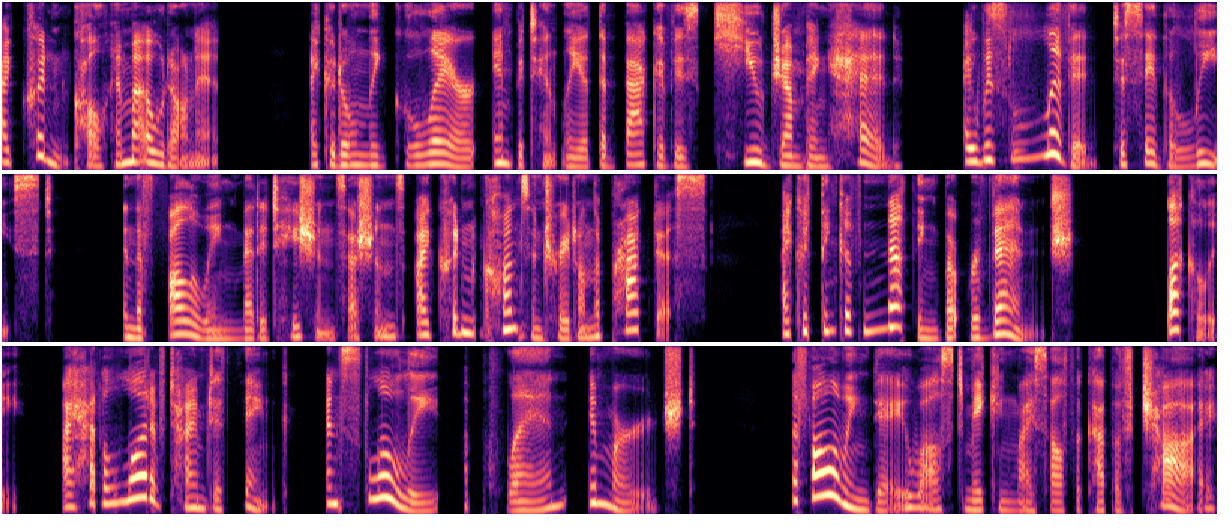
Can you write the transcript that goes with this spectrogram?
I couldn't call him out on it. I could only glare impotently at the back of his queue jumping head. I was livid, to say the least. In the following meditation sessions, I couldn't concentrate on the practice. I could think of nothing but revenge. Luckily, I had a lot of time to think, and slowly a plan emerged. The following day, whilst making myself a cup of chai,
